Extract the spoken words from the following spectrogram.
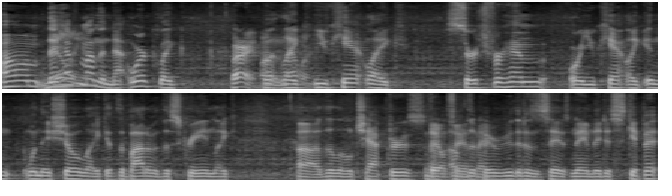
Um, they have him on the network. Like, Right, on but like network. you can't like search for him, or you can't like in when they show like at the bottom of the screen like uh, the little chapters They of, of the pay per view that doesn't say his name. They just skip it.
